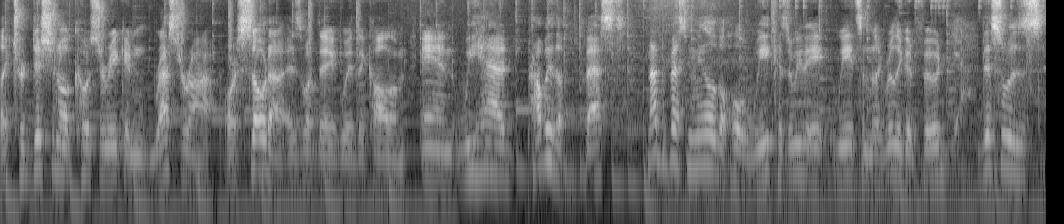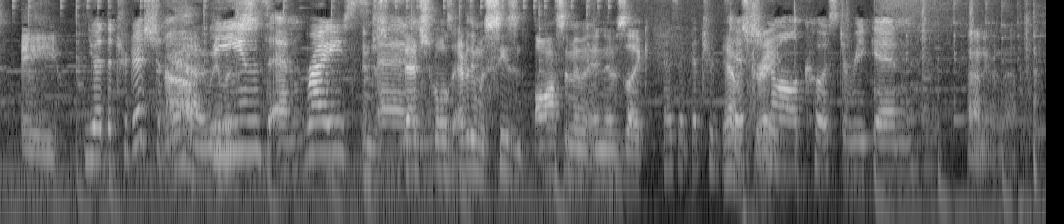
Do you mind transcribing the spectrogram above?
like traditional Costa Rican restaurant, or soda is what they what they call them, and we had probably the best, not the best meal of the whole week, because we ate, we ate some like really good food. Yeah. This was a You had the traditional Yeah, it was- beans and rice and just vegetables. Everything was seasoned awesome, and, and it was like It was like the Yeah, traditional Costa Rican. I don't even know.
